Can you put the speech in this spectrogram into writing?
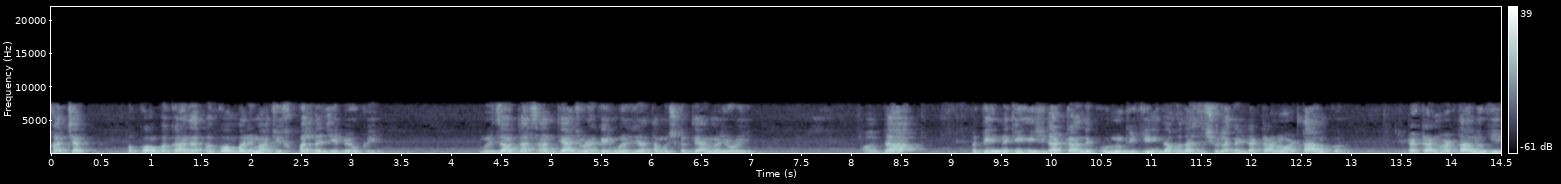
خرچه په قوم په کار ده په قوم باندې ماچوي خپل د جیب وکړي مریضان ته اسانتیا جوړه کوي مریضان ته مشکلتیا نه جوړي او دا په دې نه کېږي چې ډاکټران د کورونو کې کینی دا خو داسې شو لکه چې ډاکټرانو هړتال وکړ چې ډاکټران هړتال وکړي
